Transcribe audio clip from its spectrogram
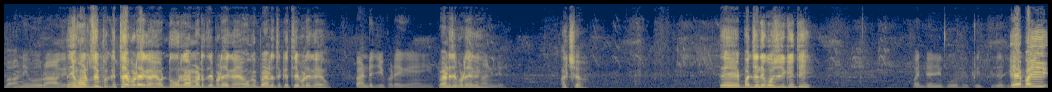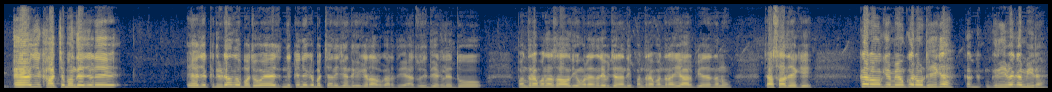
ਬਾਨੀ ਮੋਰਾਂ ਆ ਗਏ ਨਹੀਂ ਹੁਣ ਤੁਸੀਂ ਕਿੱਥੇ ਫੜੇ ਗਏ ਹੋ? ਟੂਰਨਾਮੈਂਟ ਤੇ ਫੜੇ ਗਏ ਹੋ ਕਿ ਪਿੰਡ 'ਚ ਕਿੱਥੇ ਫੜੇ ਗਏ ਹੋ? ਪਿੰਡ 'ਚ ਹੀ ਫੜੇ ਗਏ ਆ ਜੀ। ਪਿੰਡ 'ਚ ਫੜੇ ਗਏ। ਹਾਂਜੀ। ਅੱਛਾ। ਤੇ ਭੱਜਣ ਦੀ ਕੋਸ਼ਿਸ਼ ਕੀਤੀ? ਭੱਜਣ ਦੀ ਕੋਸ਼ਿਸ਼ ਕੀਤੀ ਤਾਂ ਸੀ। ਇਹ ਬਈ ਇਹੋ ਜਿਹੇ ਖੱਚ ਬੰਦੇ ਜਿਹੜੇ ਇਹੋ ਜਿਹੇ ਕਦੀੜਾਂ ਤੋਂ ਬਚੋ ਇਹ ਨਿੱਕੇ ਨਿੱਕੇ ਬੱਚਿਆਂ ਦੀ ਜ਼ਿੰਦਗੀ ਖਰਾਬ ਕਰਦੇ ਆ। ਤੁਸੀਂ ਦੇਖ ਲਿਓ ਦੋ 15 15 ਸਾਲ ਦੀ ਉਮਰ ਹੈ ਇਹਨਾਂ ਦੀ ਵਿਚਾਰਿਆਂ ਦੀ 15 15 ਹਜ਼ਾਰ ਰੁਪਏ ਇਹਨਾਂ ਨੂੰ ਚਾਸਾ ਦੇ ਕੇ। ਘਰੋਂ ਕਿਵੇਂ ਹੋ? ਘਰੋਂ ਠੀਕ ਹੈ ਕਿ ਗਰੀਬ ਹੈ ਕਿ ਅਮੀਰ ਹੈ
